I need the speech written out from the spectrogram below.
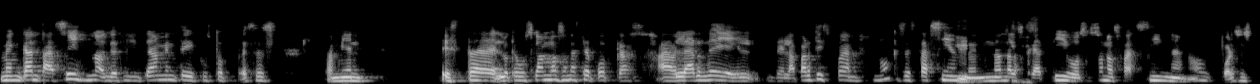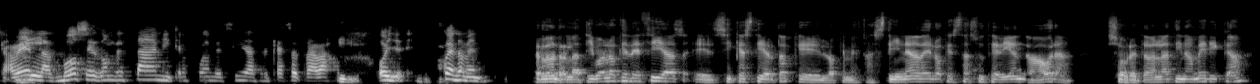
Me encanta, sí, no, definitivamente, justo eso es también esta, lo que buscamos en este podcast, hablar de, de la parte hispana, ¿no? Que se está haciendo, en a los creativos, eso nos fascina, ¿no? Por eso es que a ver las voces, ¿dónde están y qué nos pueden decir acerca de ese trabajo? Oye, cuéntame. Perdón, relativo a lo que decías, eh, sí que es cierto que lo que me fascina de lo que está sucediendo ahora, sobre todo en Latinoamérica,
